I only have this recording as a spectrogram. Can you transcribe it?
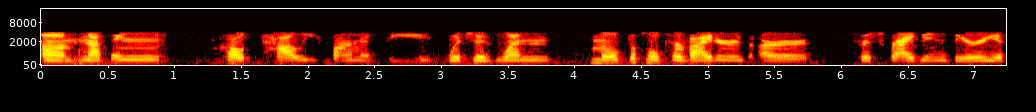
um, nothing called polypharmacy, which is when multiple providers are prescribing various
